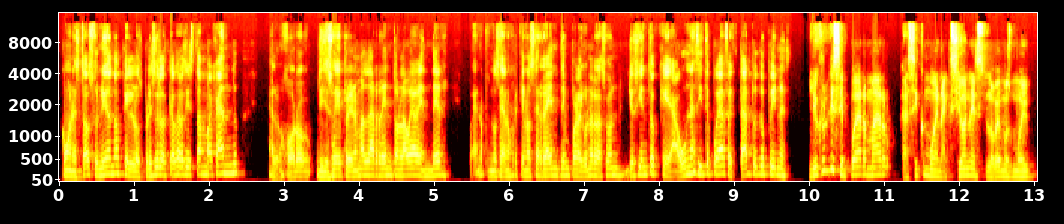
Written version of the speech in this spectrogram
como en Estados Unidos, ¿no? Que los precios de las casas así están bajando, a lo mejor dices, oye, pero nada más la rento, no la voy a vender. Bueno, pues no sé, a lo mejor que no se renten por alguna razón. Yo siento que aún así te puede afectar. ¿Tú qué opinas? Yo creo que se puede armar, así como en acciones, lo vemos muy,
